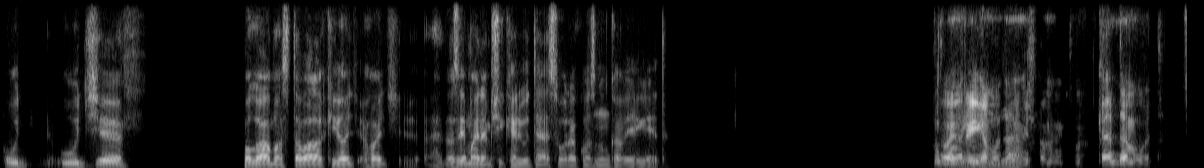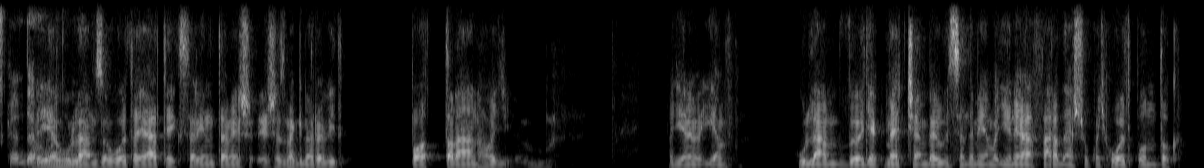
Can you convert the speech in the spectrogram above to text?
úgy, úgy fogalmazta valaki, hogy, hogy hát azért majdnem sikerült elszórakoznunk a végét. Olyan régen volt, nem is emlékszem. Kedden volt? Ez kedden Ilyen volt? hullámzó volt a játék szerintem, és, és ez megint a rövid pat talán, hogy vagy ilyen, ilyen hullámvölgyek meccsen belül szerintem ilyen, vagy ilyen elfáradások, vagy holdpontok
